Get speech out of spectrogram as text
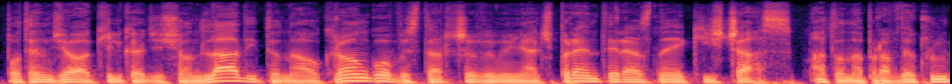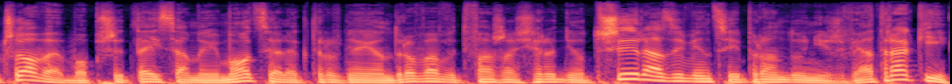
Potem działa kilkadziesiąt lat i to na okrągło, wystarczy wymieniać pręty raz na jakiś czas. A to naprawdę kluczowe, bo przy tej samej mocy elektrownia jądrowa wytwarza średnio trzy razy więcej prądu niż wiatraki,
